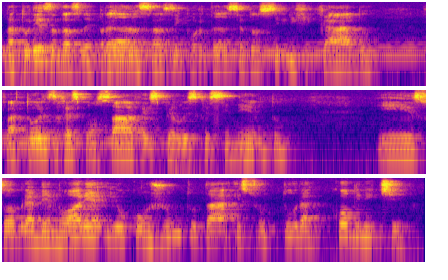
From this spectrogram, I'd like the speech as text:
natureza das lembranças, importância do significado, fatores responsáveis pelo esquecimento e sobre a memória e o conjunto da estrutura cognitiva.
